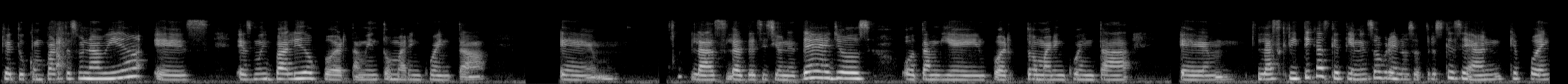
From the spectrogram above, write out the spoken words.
que tú compartes una vida, es, es muy válido poder también tomar en cuenta em, las, las, decisiones de ellos o también poder tomar en cuenta em, las críticas que tienen sobre nosotros que sean, que pueden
